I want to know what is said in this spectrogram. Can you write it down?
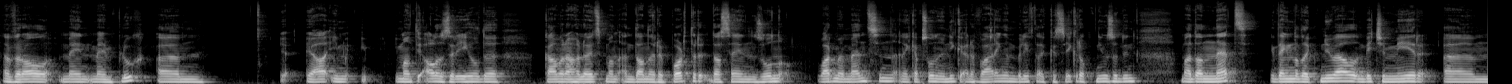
En vooral mijn, mijn ploeg. ehm, ja, ja, iemand die alles regelde, camera, geluidsman en dan een reporter, dat zijn zo'n warme mensen en ik heb zo'n unieke ervaringen beleefd dat ik het zeker opnieuw zou doen. Maar dan net, ik denk dat ik nu wel een beetje meer... ehm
